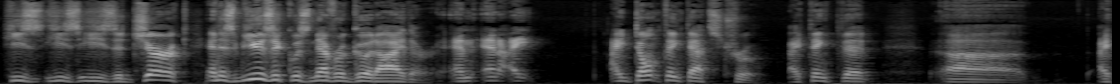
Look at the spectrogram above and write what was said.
he's he's he's a jerk, and his music was never good either, and and I, I don't think that's true. I think that, uh, I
